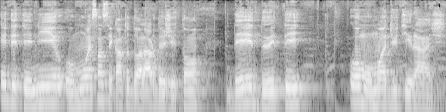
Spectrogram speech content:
et détenir au moins 150 dollars de jetons D2T au moment du tirage.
